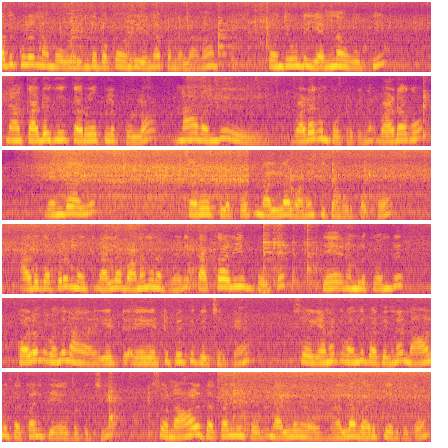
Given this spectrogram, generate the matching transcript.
அதுக்குள்ளே நம்ம ஒரு இந்த பக்கம் வந்து என்ன பண்ணலான்னா கொஞ்சோண்டு எண்ணெய் ஊற்றி நான் கடுகு கருவேப்பிலை போடலாம். நான் வந்து வடகம் போட்டிருக்கேங்க. வடகம் வெங்காயம் கருவேப்பிலை போட்டு நல்லா வணக்கிட்டேன் ஒரு பக்கம். அதுக்கப்புறம் நல்லா வணங்கின பின்னாடி தக்காளியும் போட்டு தே நம்மளுக்கு வந்து குழம்பு வந்து நான் எட்டு எட்டு பேர்த்துக்கு வச்சுருக்கேன். ஸோ எனக்கு வந்து பார்த்திங்கன்னா நாலு தக்காளி தேவைப்பட்டுச்சு. ஸோ நாலு தக்காளியும் போட்டு நல்ல நல்லா வறுத்து எடுத்துட்டேன்.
